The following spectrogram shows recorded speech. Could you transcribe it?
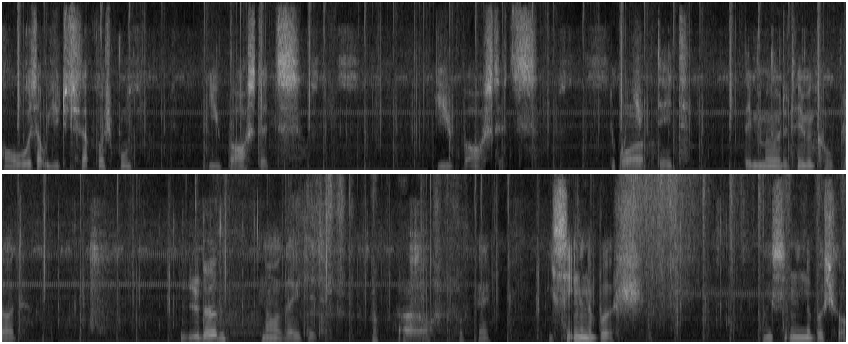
Oh, is that what you did to that freshborn? You bastards. You bastards. Look what, What? you did. They murdered him in cold blood. You did? No, they did. Oh. Okay. He's sitting in the bush. Why are you sitting in the bush for?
